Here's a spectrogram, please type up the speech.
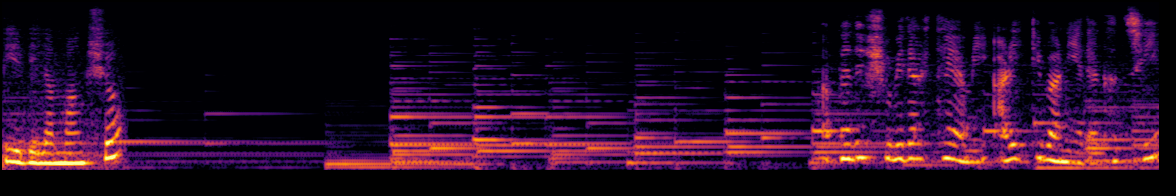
দিয়ে দিলাম মাংস। আপনাদের সুবিধার্থে আমি আরেকটি বানিয়ে দেখাচ্ছি।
